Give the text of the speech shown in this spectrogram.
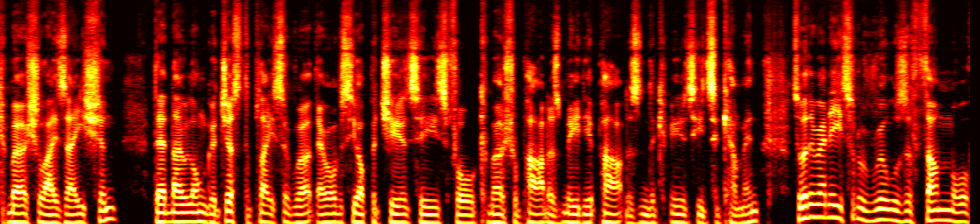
commercialization. They're no longer just a place of work. There are obviously opportunities for commercial partners, media partners, and the community to come in. So, are there any sort of rules of thumb or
